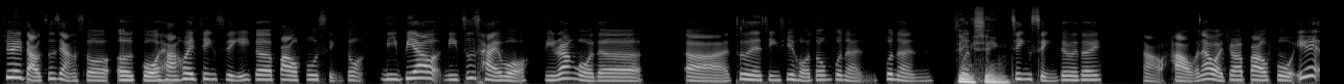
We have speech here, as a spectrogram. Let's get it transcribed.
就会导致讲说，俄国它会进行一个报复行动。你不要，你制裁我，你让我的呃这些经济活动不能不能进行进行，对不对？啊好，那我就要报复，因为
